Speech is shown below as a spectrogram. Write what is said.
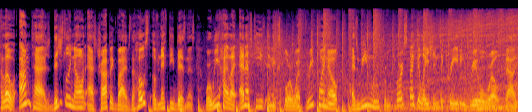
Hello, I'm Taj, digitally known as Tropic Vibes, the host of Nifty Business, where we highlight NFTs and explore Web 3.0 as we move from pure speculation to creating real world value.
